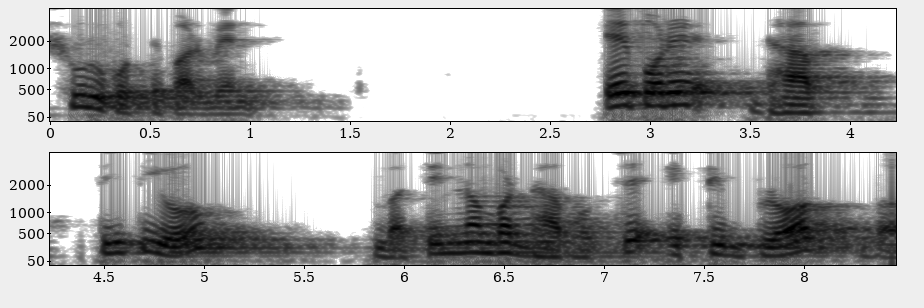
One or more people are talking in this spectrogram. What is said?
শুরু করতে পারবেন। এরপরে ধাপ তৃতীয় বা তিন নম্বর ধাপ হচ্ছে একটি ব্লগ বা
